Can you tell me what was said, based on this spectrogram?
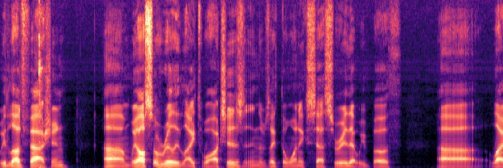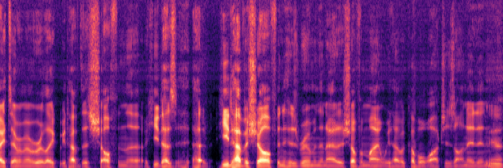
we loved fashion. Um, we also really liked watches, and there was like the one accessory that we both uh, liked. I remember like we'd have this shelf in the he'd has he'd have a shelf in his room, and then I had a shelf in mine. We'd have a couple watches on it, and Yeah.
